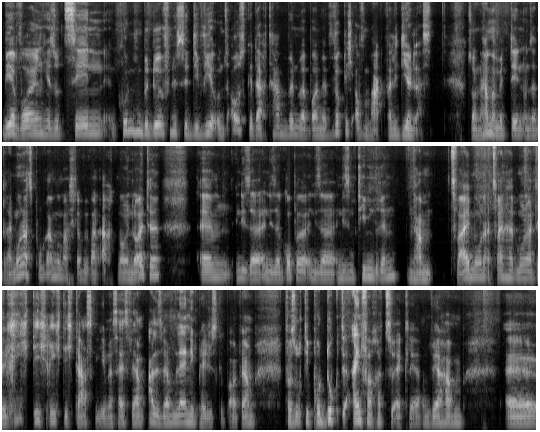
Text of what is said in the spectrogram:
Wir wollen hier so zehn Kundenbedürfnisse, die wir uns ausgedacht haben, würden wir, wollen wir wirklich auf dem Markt validieren lassen. So, dann haben wir mit denen unser Drei-Monats-Programm gemacht. Ich glaube, wir waren acht, neun Leute ähm, in, dieser, in dieser Gruppe, in, dieser, in diesem Team drin und haben zwei Monate, zweieinhalb Monate richtig, richtig Gas gegeben. Das heißt, wir haben alles, wir haben Landingpages gebaut, wir haben versucht, die Produkte einfacher zu erklären. Wir haben äh,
